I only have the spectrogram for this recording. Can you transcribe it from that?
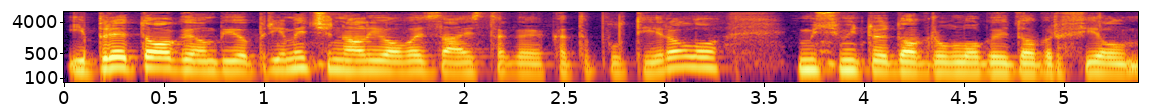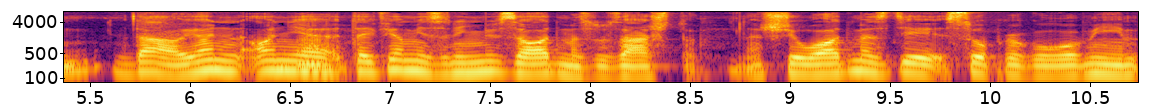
I pre toga je on bio primećen, ali ovo je zaista ga je katapultiralo. Mislim i to je dobra uloga i dobar film. Da, i on, on je, taj film je zanimljiv za odmazdu. Zašto? Znači, u odmazdi suprug glumi uh,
